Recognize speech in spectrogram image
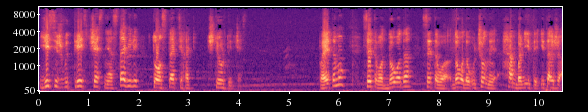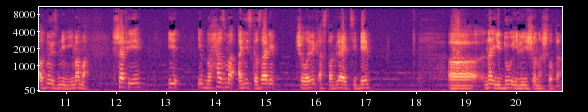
Если же вы треть часть не оставили, то оставьте хоть четвертую часть. Поэтому с этого довода, с этого довода ученые хамбалиты и также одно из мнений имама Шафии и Ибн Хазма, они сказали, человек оставляет себе э, на еду или еще на что-то.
